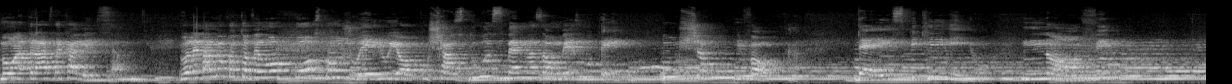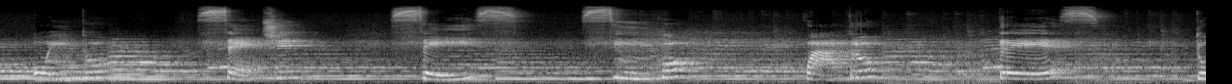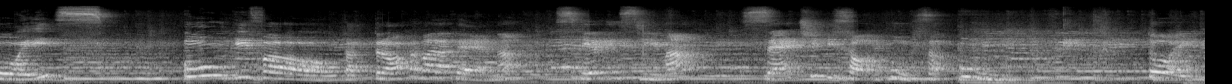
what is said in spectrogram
mão atrás da cabeça. Vou levar meu cotovelo oposto ao joelho e ó, puxar as duas pernas ao mesmo tempo. Puxa e volta. Dez, pequenininho. Nove, oito, sete, seis, cinco, quatro, três, dois, um e volta. Troca agora a perna. Esquerda em cima. Sete e sobe. Pulsa. Um, dois,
